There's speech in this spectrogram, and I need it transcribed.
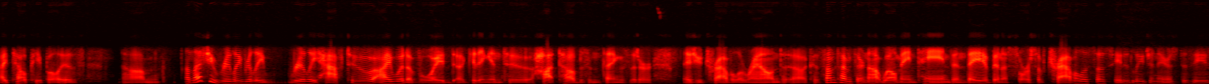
I tell people is um, unless you really, really, really have to, I would avoid uh, getting into hot tubs and things that are as you travel around because uh, sometimes they're not well maintained and they have been a source of travel associated Legionnaire's disease.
